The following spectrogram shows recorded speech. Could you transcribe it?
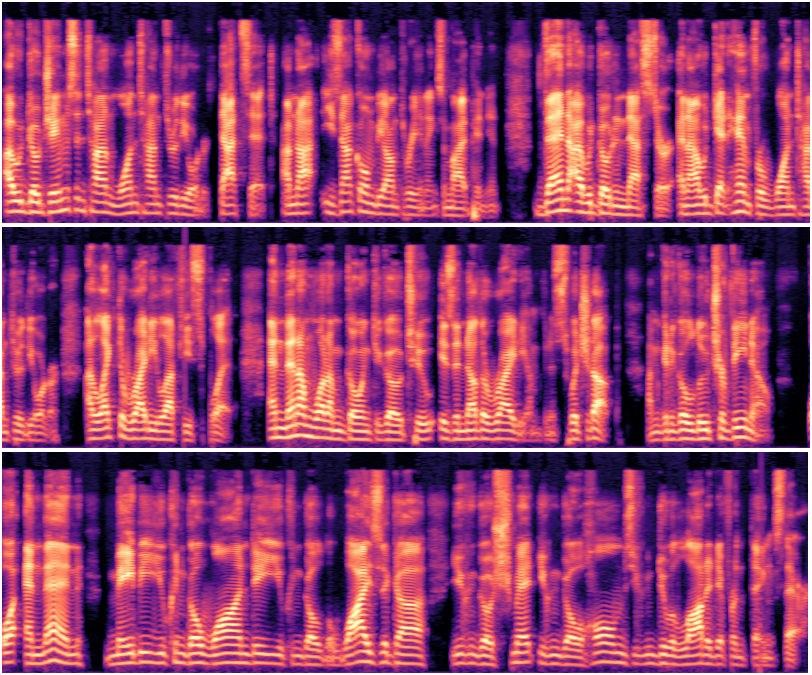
I would go Jameson Taillon one time through the order. That's it. I'm not. He's not going beyond three innings, in my opinion. Then I would go to Nestor and I would get him for one time through the order. I like the righty lefty split. And then I'm what I'm going to go to is another righty. I'm going to switch it up. I'm going to go Lou Trevino. Or, and then maybe you can go Wandy, you can go Loaisiga, you can go Schmidt, you can go Holmes, you can do a lot of different things there.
